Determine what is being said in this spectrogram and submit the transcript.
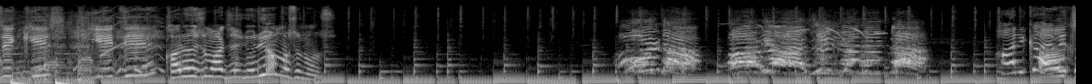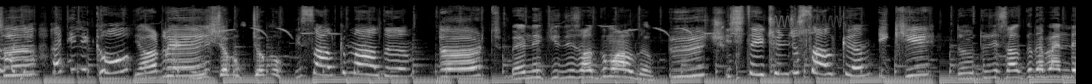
8, 7. Kara ağacını görüyor musunuz? Orada. Mavi ağacın yanında. Harika Evet Altı. Hadi Liko. Yardım. Lili, çabuk çabuk. Bir salkım aldım. Dört. Ben ikinci salkımı aldım. Üç. İşte üçüncü salkım. iki, Dördüncü salkı da bende.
